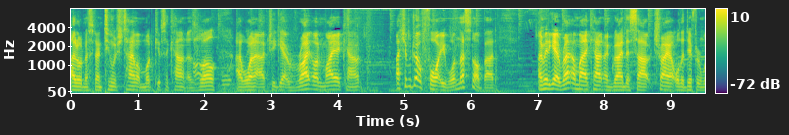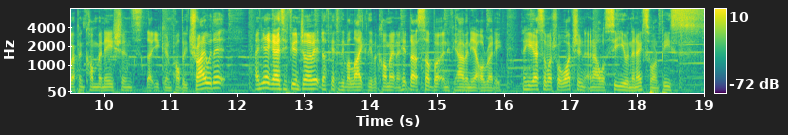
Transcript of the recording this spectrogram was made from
I don't want to spend too much time on Mudkip's account as well. I want to actually get right on my account. Actually, we dropped 41. That's not bad. I'm going to get right on my account and grind this out. Try out all the different weapon combinations that you can probably try with it. And yeah, guys, if you enjoyed it, don't forget to leave a like, leave a comment, and hit that sub button if you haven't yet already. Thank you guys so much for watching, and I will see you in the next one. Peace.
